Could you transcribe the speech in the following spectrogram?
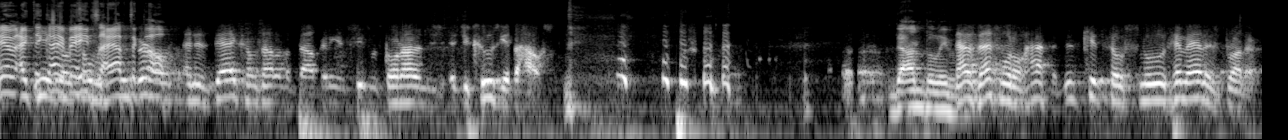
have- I think Ian I have goes AIDS. I have to go. And his dad comes out on the balcony and sees what's going on in the jacuzzi at the house. The unbelievable. That's that's what'll happen. This kid's so smooth. Him and his brother.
